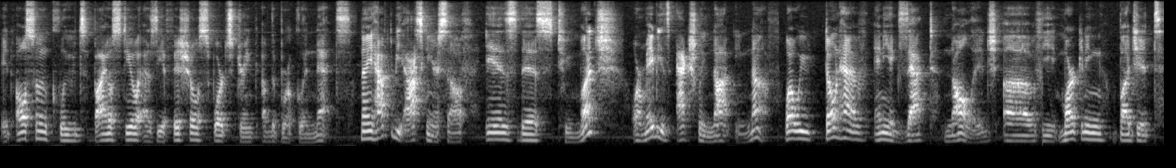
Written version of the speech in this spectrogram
It also includes BioSteel as the official sports drink of the Brooklyn Nets. Now you have to be asking yourself is this too much? or maybe it's actually not enough. While we don't have any exact knowledge of the marketing budget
